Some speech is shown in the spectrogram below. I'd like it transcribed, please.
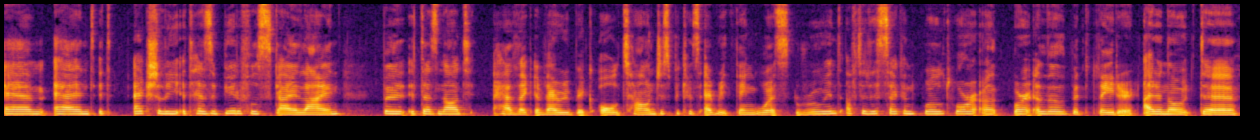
Um, and it actually it has a beautiful skyline, but it does not have like a very big old town just because everything was ruined after the Second World War or, uh, or a little bit later. I don't know the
